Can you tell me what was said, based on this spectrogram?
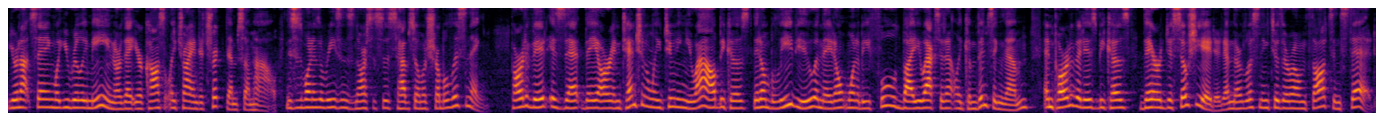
you're not saying what you really mean or that you're constantly trying to trick them somehow. This is one of the reasons narcissists have so much trouble listening. Part of it is that they are intentionally tuning you out because they don't believe you and they don't want to be fooled by you accidentally convincing them. And part of it is because they're dissociated and they're listening to their own thoughts instead.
